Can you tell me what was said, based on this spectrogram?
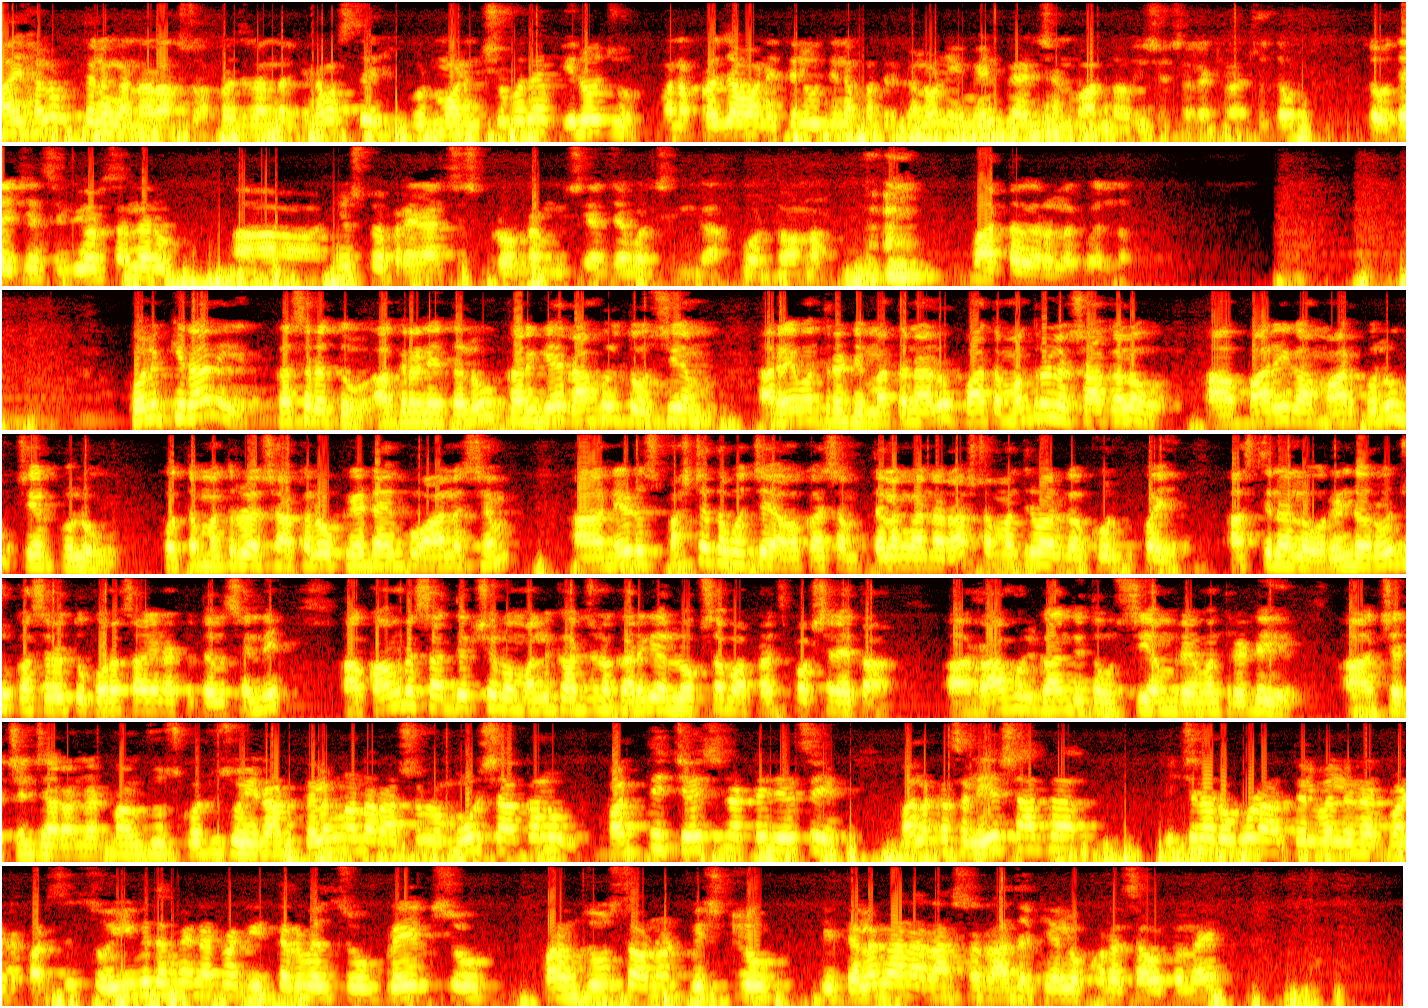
Hi hello Telangana రాష్ట్ర ప్రజలందరికీ నమస్తే. గుడ్ మార్నింగ్ శుభోదయం. ఈ రోజు మన ప్రజావాణి తెలుగు దినపత్రికలోని మెయిన్ ఎడిషన్ వార్తా విశేషాలు ఎట్లా చూద్దాం? సో దయచేసి వ్యూవర్స్ అందరూ newspaper analysis programme share చేయవలసిందిగా కోరుతా ఉన్నాం. వార్తా వివరాలకు వెళ్దాం. కొలిక్కి రాని కసరత్తు అగ్రనేతలు ఖర్గే రాహుల్తో సీఎం రేవంత్ రెడ్డి మతనాలు పాత మంత్రుల శాఖలో భారీగా మార్పులు చేర్పులు కొత్త మంత్రుల శాఖలో కేటాయింపు ఆలస్యం. నేడు స్పష్టత వచ్చే అవకాశం తెలంగాణ రాష్ట్ర మంత్రివర్గ కూర్పుపై అస్థినలో రెండో రోజు కసరత్తు కొనసాగినట్టు తెలిసింది. ఆ, కాంగ్రెస్ అధ్యక్షులు మల్లికార్జున ఖర్గే లోక్సభ ప్రతిపక్ష నేత రాహుల్ గాంధీతో సీఎం రేవంత్ రెడ్డి ఆ, చర్చించారన్నట్టు మనం చూసుకోవచ్చు. సో ఈనాడు తెలంగాణ రాష్ట్రంలో మూడు శాఖలు భర్తీ చేసినట్టే చేసి వాళ్ళకి అసలు ఏ శాఖ ఇచ్చినారో కూడా తెలియలేనటువంటి పరిస్థితి. సో ఈ విధమైనటువంటి ఇంటర్వెల్స్ బ్రేక్స్ మనం చూస్తా ఉన్న. ట్విస్ట్లు ఈ తెలంగాణ రాష్ట్ర రాజకీయాల్లో కొనసాగుతున్నాయి.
